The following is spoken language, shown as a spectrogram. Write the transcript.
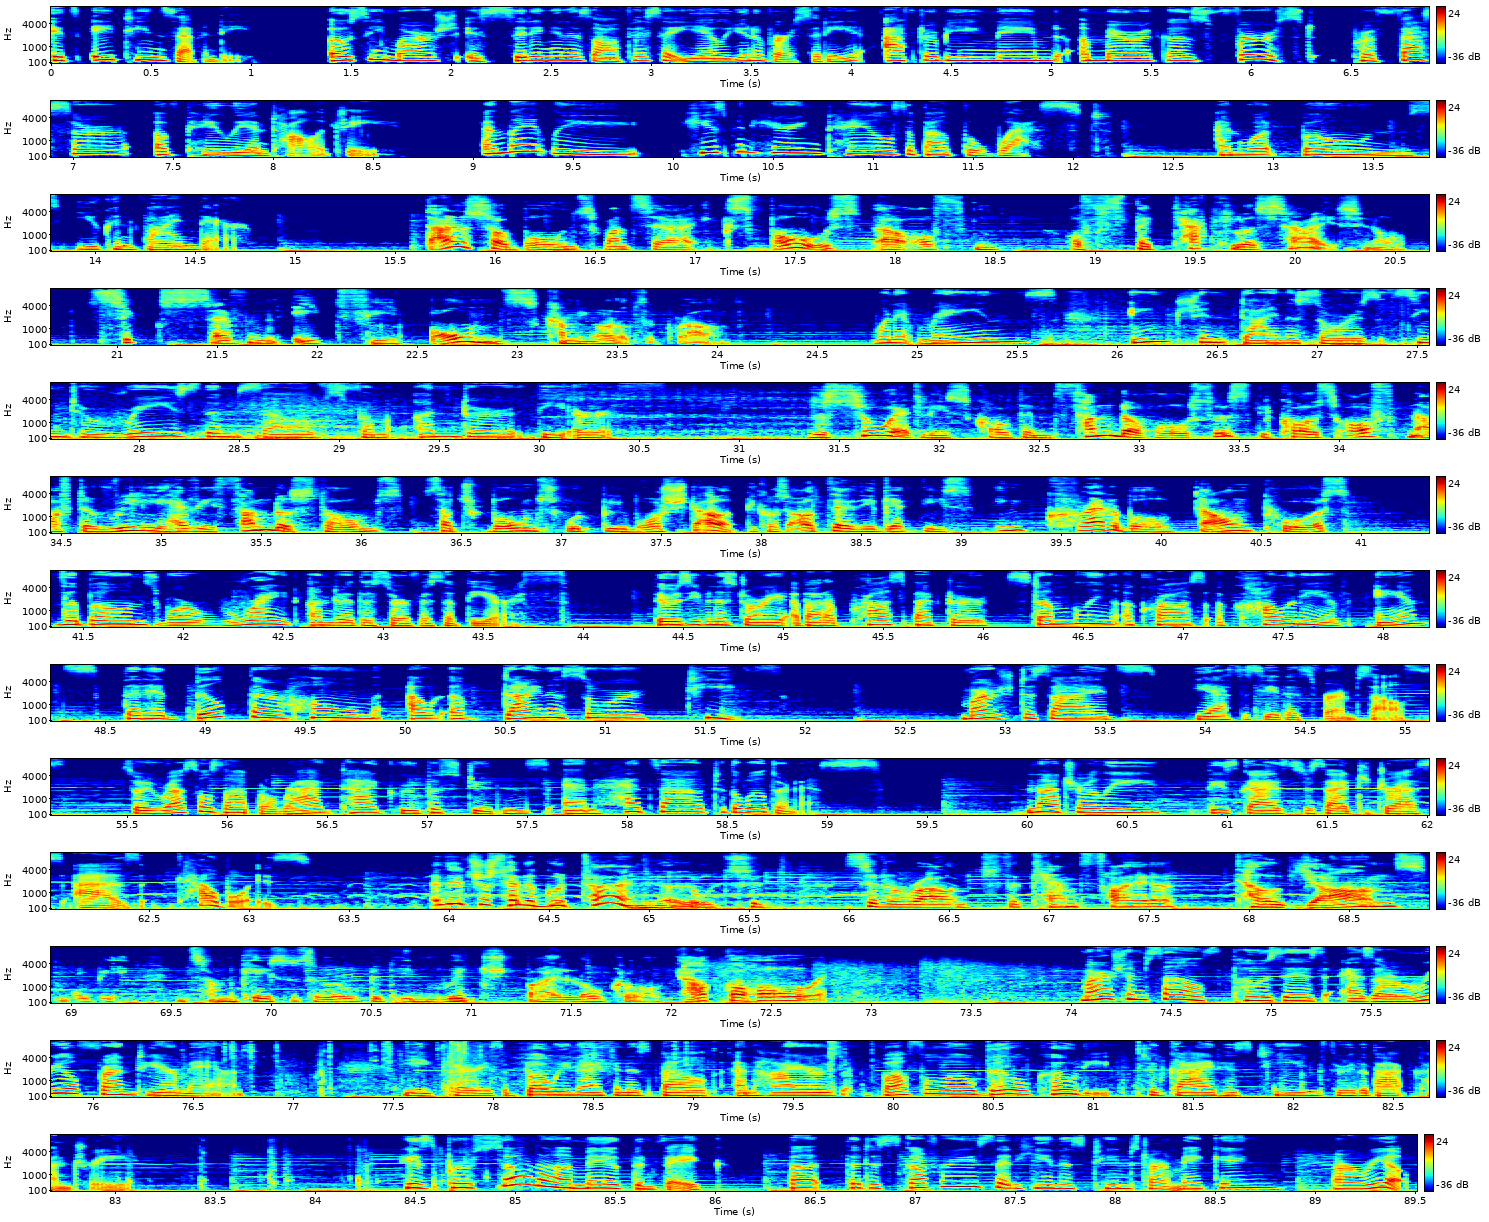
It's 1870. O.C. Marsh is sitting in his office at Yale University after being named America's first professor of paleontology. And lately, he's been hearing tales about the West and what bones you can find there. Dinosaur bones, once they're exposed, are often of spectacular size, you know, six, seven, eight feet bones coming out of the ground. When it rains, ancient dinosaurs seem to raise themselves from under the earth. The Sioux at least called them thunder horses because often after really heavy thunderstorms, such bones would be washed out because out there you get these incredible downpours. The bones were right under the surface of the earth. There was even a story about a prospector stumbling across a colony of ants that had built their home out of dinosaur teeth. Marsh decides he has to see this for himself. So he wrestles up a ragtag group of students and heads out to the wilderness. Naturally, these guys decide to dress as cowboys. And they just had a good time. You know, they would sit, sit around the campfire, tell yarns, maybe in some cases a little bit enriched by local alcohol. Marsh himself poses as a real frontier man. He carries a bowie knife in his belt and hires Buffalo Bill Cody to guide his team through the backcountry. His persona may have been fake, but the discoveries that he and his team start making are real,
